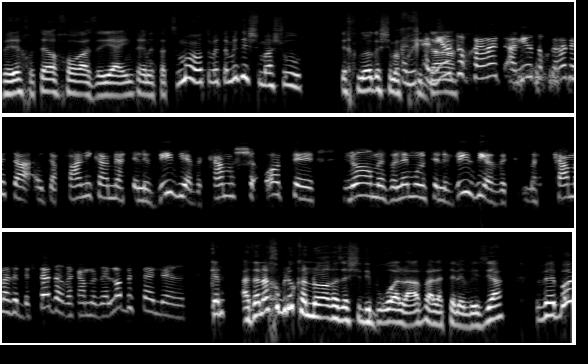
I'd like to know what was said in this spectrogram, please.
ולך יותר אחורה זה יהיה האינטרנט עצמו, זאת אומרת, תמיד יש משהו, טכנולוגיה שמפחידה. אני, עוד זוכרת, אני עוד זוכרת את, ה, את הפאניקה מהטלוויזיה, וכמה שעות אה, נוער מבלה מול הטלוויזיה, וכמה זה בסדר וכמה זה לא בסדר. כן, אז אנחנו בדיוק הנוער הזה שדיברו עליו, על הטלוויזיה, ובואי,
